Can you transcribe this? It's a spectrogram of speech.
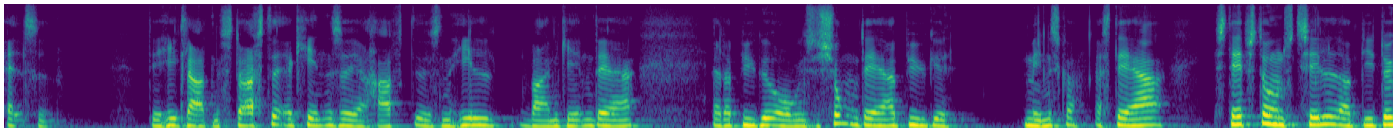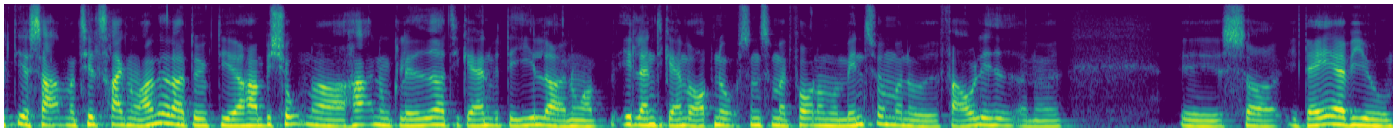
altid det er helt klart den største erkendelse, jeg har haft øh, sådan hele vejen igennem, det er, at at bygge organisation, det er at bygge mennesker. Altså det er stepstones til at blive dygtigere sammen og tiltrække nogle andre, der er dygtige og har ambitioner og har nogle glæder, de gerne vil dele og nogle, et eller andet, de gerne vil opnå, sådan så man får noget momentum og noget faglighed og noget. Øh, så i dag er vi jo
